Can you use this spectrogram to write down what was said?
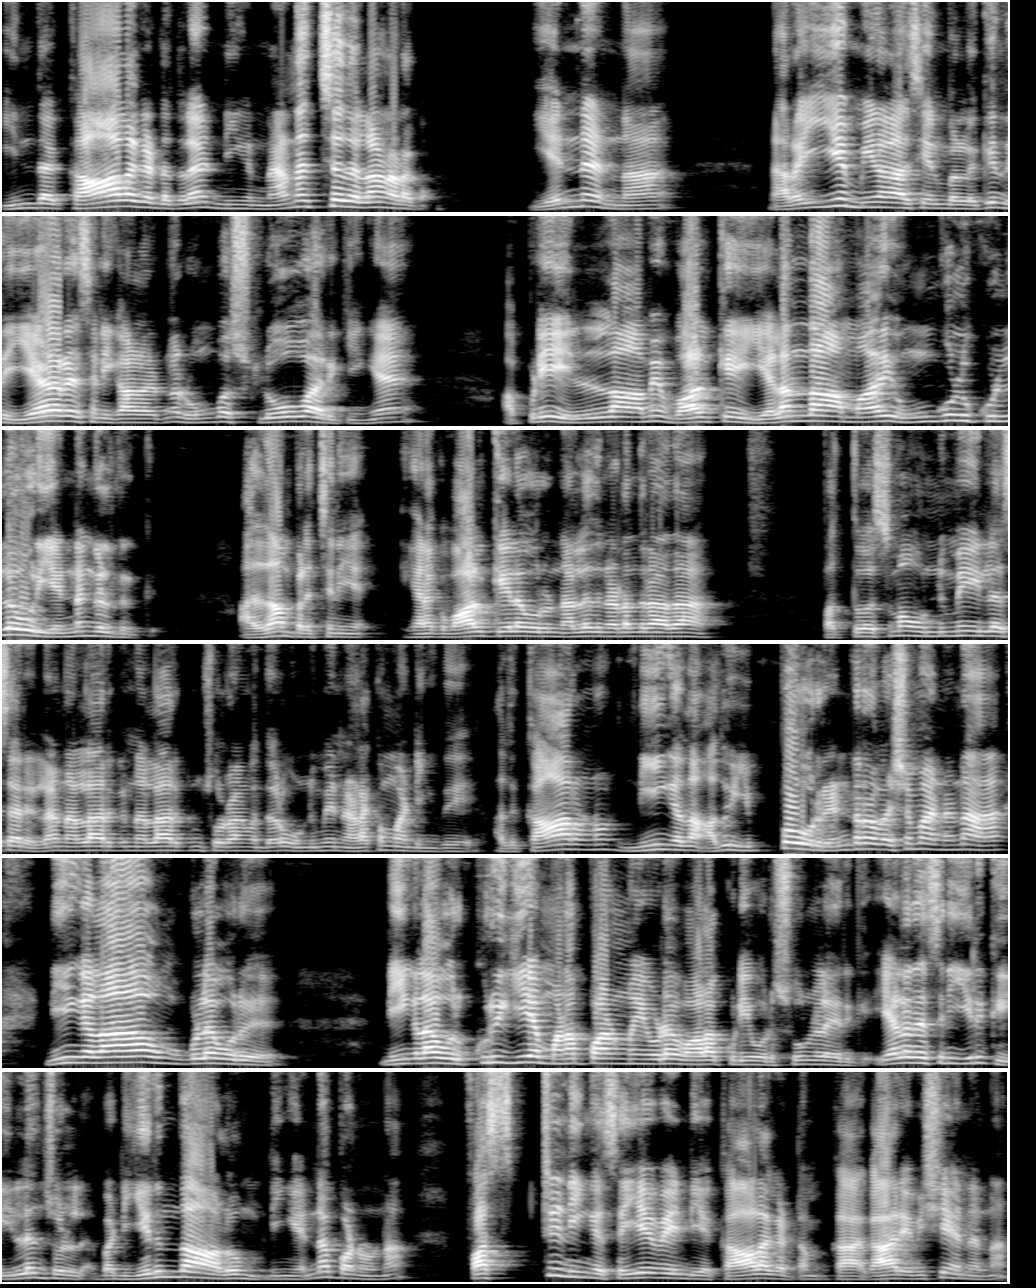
இந்த காலகட்டத்தில் நீங்கள் நினச்சதெல்லாம் நடக்கும். என்னென்னா நிறைய மீனராசி என்பவர்களுக்கு இந்த ஏழரை சனி காலகட்டத்தில் ரொம்ப ஸ்லோவாக இருக்கீங்க. அப்படியே எல்லாமே வாழ்க்கையை இழந்தா மாதிரி உங்களுக்குள்ள ஒரு எண்ணங்கள் இருக்குது அதுதான் பிரச்சனையே. எனக்கு வாழ்க்கையில் ஒரு நல்லது நடந்துடாதா? பத்து வருஷமாக ஒன்றுமே இல்லை சார். எல்லாம் நல்லா இருக்கு நல்லா இருக்குன்னு சொல்கிறாங்களே தவிர ஒன்றுமே நடக்க மாட்டேங்குது. அது காரணம் நீங்கள் தான் அதுவும் இப்போ ஒரு ரெண்டரை வருஷமாக என்னென்னா நீங்களாக உங்களுக்குள்ளே ஒரு நீங்களா ஒரு குறுகிய மனப்பான்மையோட வாழக்கூடிய ஒரு சூழ்நிலை இருக்குது ஏழரசனி இருக்குது இல்லைன்னு சொல்லல. பட் இருந்தாலும் நீங்கள் என்ன பண்ணணும்னா ஃபஸ்ட்டு நீங்கள் செய்ய வேண்டிய காலகட்டம் கா காரிய விஷயம் என்னென்னா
